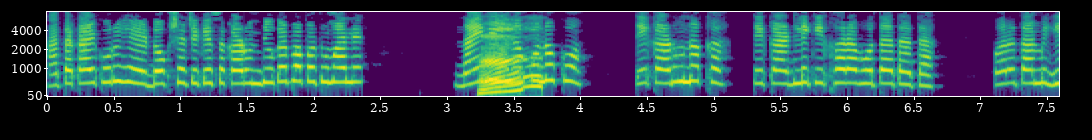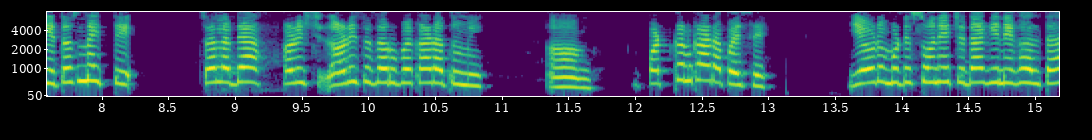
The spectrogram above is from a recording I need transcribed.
आता काय करू हे डोक्षाचे केस काढून देऊ काय बापा तुम्हाला? नाही नाही, नको नको. ते काढू नका. ते काढले की खराब होतात आता. परत आम्ही घेतच नाहीत ते. चला द्या अडीच अडीच हजार रुपये काढा तुम्ही. पटकन काढा पैसे. एवढे मोठे सोन्याचे दागिने घालता?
